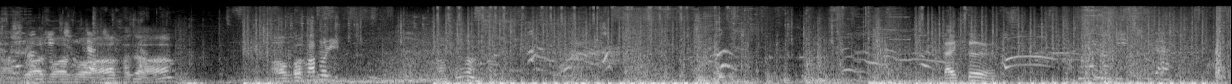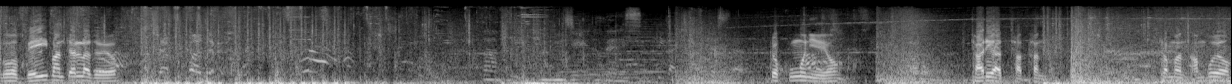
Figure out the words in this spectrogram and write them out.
자, 좋아 좋아 좋아. 가자. 아 어, 화석이. 아 공간 나이스. 이거 메이만 잘라줘요. 저 공원이에요. 자리야 자탄. 잠만 안 보여.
